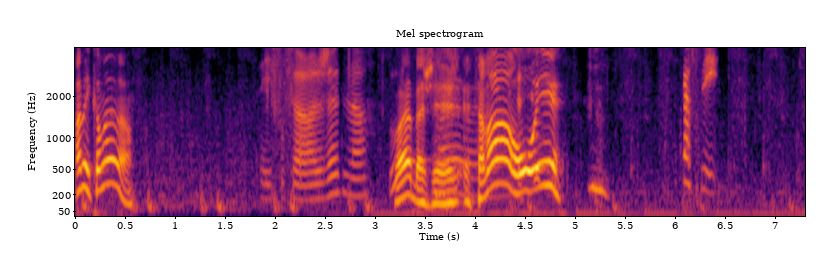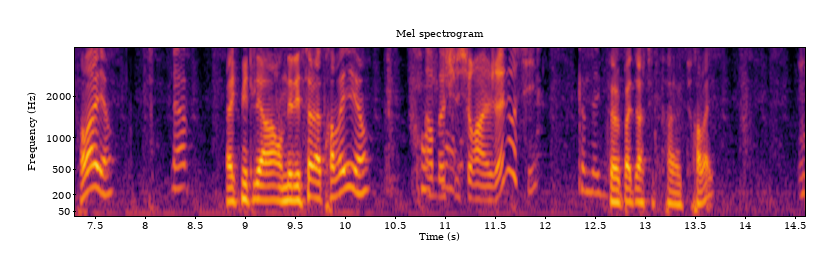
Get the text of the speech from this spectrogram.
ah, mais quand même. Et il faut faire un gène là. Ouh, Ouais, bah, j'ai. Ouais, ouais. Ça va, oh, oui. cassé. Travaille, hein. Hop. Avec Mitlera, on est les seuls à travailler, hein. Ah bah, je suis sur un gène aussi. comme d'habitude. Ça veut pas dire que tu, tra- tu travailles.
